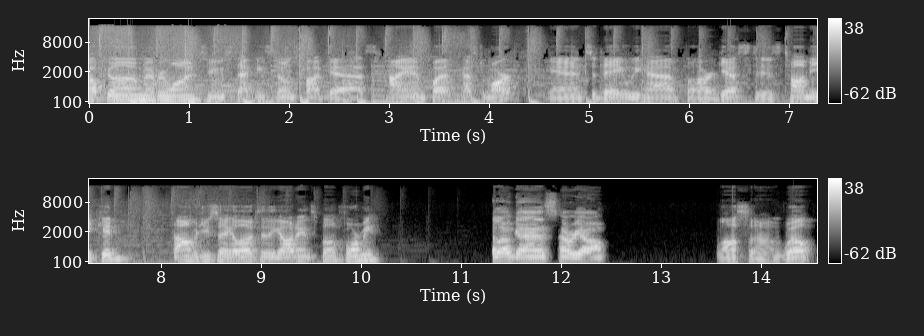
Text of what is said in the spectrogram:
Welcome, everyone, to Stacking Stones podcast. I am Pastor Mark, and today we have our guest is Tom Eakin. Tom, would you say hello to the audience for me? Hello, guys. How are y'all? Awesome. Well,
